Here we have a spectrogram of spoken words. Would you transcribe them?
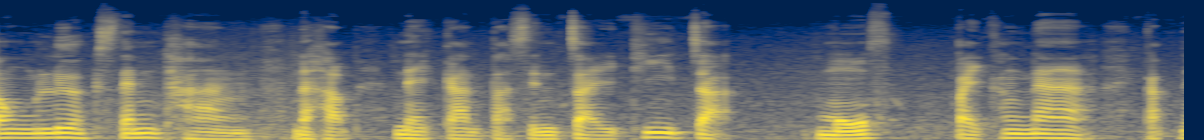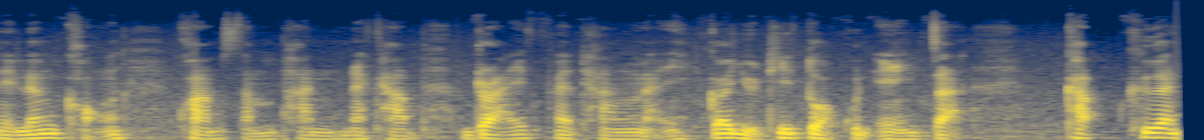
ต้องเลือกเส้นทางนะครับในการตัดสินใจที่จะ move ไปข้างหน้ากับในเรื่องของความสัมพันธ์นะครับ drive ไปทางไหนก็อยู่ที่ตัวคุณเองจะขับเคลื่อน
